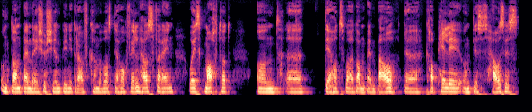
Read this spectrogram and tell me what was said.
Und dann beim Recherchieren bin ich draufgekommen, was der Hochfellenhausverein alles gemacht hat. Und äh, der hat zwar dann beim Bau der Kapelle und des Hauses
